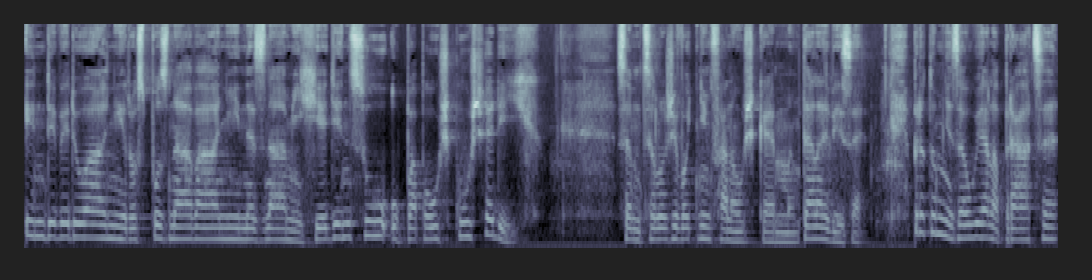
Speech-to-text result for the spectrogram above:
individuální rozpoznávání neznámých jedinců u papoušků šedých. Jsem celoživotním fanouškem televize. Proto mě zaujala práce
